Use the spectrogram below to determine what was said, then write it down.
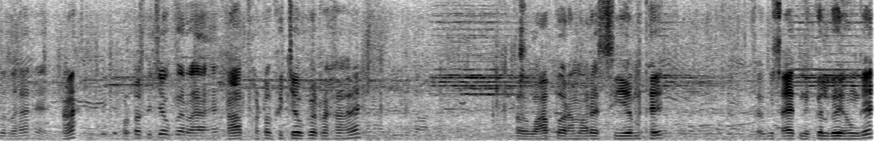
कर रहा है। हाँ? फ़ोटो खिंचाव कर रहा है। हाँ फ़ोटो खिंचाव कर रहा है। और वहाँ पर हमारे सीएम थे अभी शायद निकल गए होंगे।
